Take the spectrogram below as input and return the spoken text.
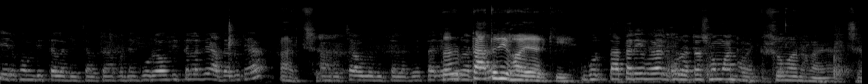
এরকম দিতে লাগে চালটা মানে গুঁড়াও দিতে লাগে আদা গুঁড়া আচ্ছা। আর চাউলও দিতে লাগে। তাড়াতাড়ি হয় আর কি? গুড়- তাড়াতাড়ি হয় আর গুঁড়াটা সমান হয়। সমান হয় আচ্ছা।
